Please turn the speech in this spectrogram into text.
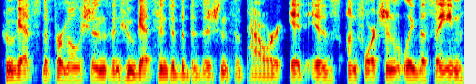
who gets the promotions and who gets into the positions of power. It is unfortunately the same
